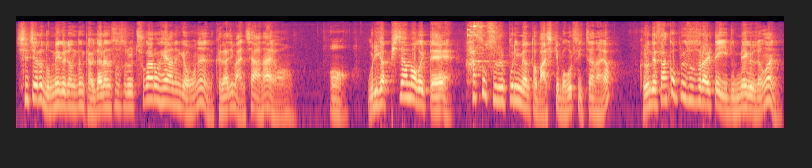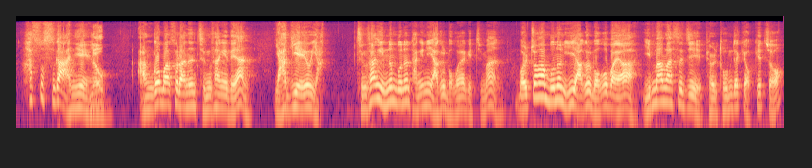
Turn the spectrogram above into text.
실제로 눈매 교정 등 별다른 수술을 추가로 해야 하는 경우는 그다지 많지 않아요. 어, 우리가 피자 먹을 때 핫소스를 뿌리면 더 맛있게 먹을 수 있잖아요? 그런데 쌍꺼풀 수술할 때 이 눈매 교정은 핫소스가 아니에요. 안검하수라는 증상에 대한 약이에요, 약. 증상이 있는 분은 당연히 약을 먹어야겠지만 멀쩡한 분은 이 약을 먹어봐야 입만만 쓰지 별 도움될 게 없겠죠.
